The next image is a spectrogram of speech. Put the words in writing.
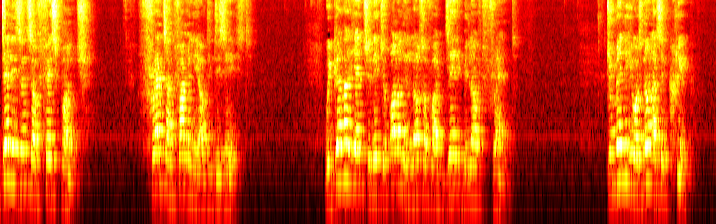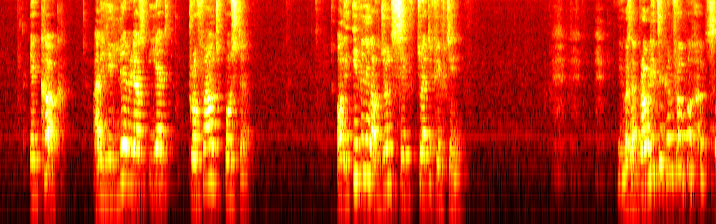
Denizens of Facepunch, friends and family of the deceased, we gather here today to honor the loss of our dearly beloved friend. To many, he was known as a creep, a cock, and a hilarious yet profound poster. On the evening of June 6, 2015, he was probably taken from us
